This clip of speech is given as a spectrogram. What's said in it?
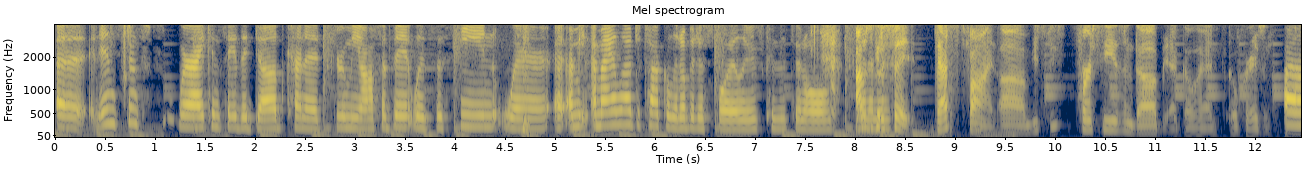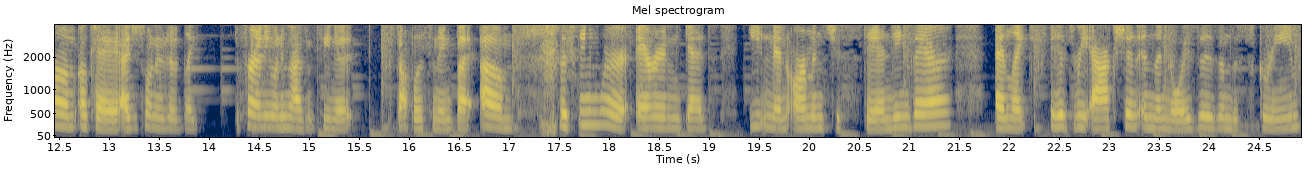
uh, an instance where I can say the dub kind of threw me off a bit was the scene where I mean, am I allowed to talk a little bit of spoilers because it's an old? I was anime? gonna say that's fine. Um, first season dub. Yeah, go ahead, go crazy. Um, okay, I just wanted to like for anyone who hasn't seen it, stop listening. But um the scene where Eren gets eaten and Armin's just standing there and like his reaction and the noises and the scream,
